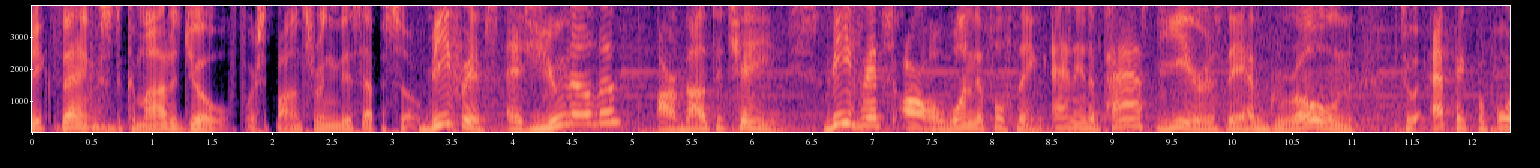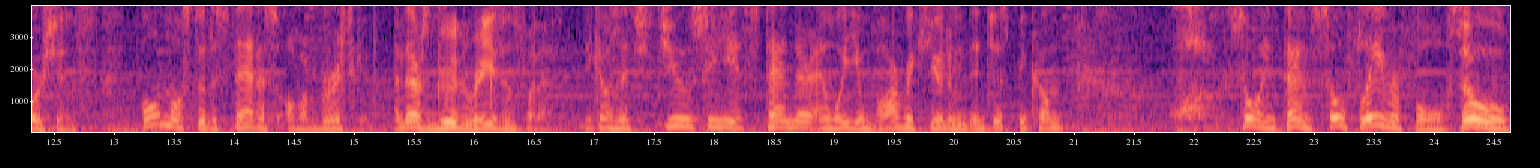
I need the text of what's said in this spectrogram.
Big thanks to Kamado Joe for sponsoring this episode. Beef ribs, as you know them, are about to change. Beef ribs are a wonderful thing, and in the past years they have grown to epic proportions, almost to the status of a brisket. And there's good reasons for that. Because it's juicy, it's tender, and when you barbecue them, they just become oh, so intense, so flavorful, so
